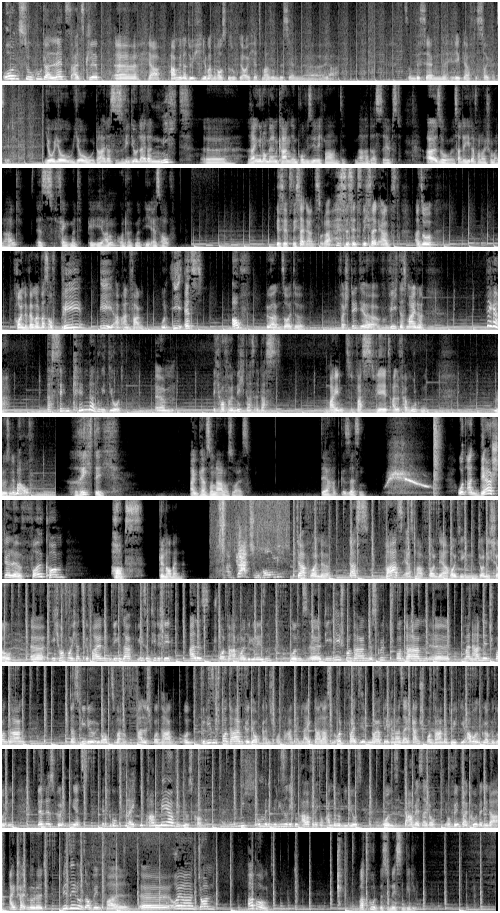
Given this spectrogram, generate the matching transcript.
Und zu guter Letzt als Clip, äh, ja, haben wir natürlich jemanden rausgesucht, der euch jetzt mal so ein bisschen, äh, ja, so ein bisschen ekelhaftes Zeug erzählt. Yo, yo, yo, da das Video leider nicht äh, reingenommen werden kann, improvisiere ich mal und mache das selbst. Also, es hatte jeder von euch schon mal in der Hand. Es fängt mit PE an und hört mit IS auf. Ist jetzt nicht sein Ernst, oder? Es ist jetzt nicht sein Ernst. Also, Freunde, wenn man was auf PE am Anfang und IS aufhören sollte, versteht ihr, wie ich das meine? Digga, das sehen Kinder, du Idiot. Ähm, ich hoffe nicht, dass er das meint, was wir jetzt alle vermuten. Lösen wir mal auf. Richtig. Ein Personalausweis. Der hat gesessen. Und an der Stelle vollkommen hops genommen. I got you, homie. Tja, Freunde, das war's erstmal von der heutigen Johnny Show. Äh, ich hoffe, euch hat's gefallen. Wie gesagt, wie es im Titel steht, alles spontan heute gelesen. Und äh, die Idee spontan, das Skript spontan, äh, mein Handeln spontan, das Video überhaupt zu machen. Alles spontan. Und für diesen spontan könnt ihr auch ganz spontan ein Like da lassen. Und falls ihr neu auf dem Kanal seid, ganz spontan natürlich die Abo-Glocke drücken. Denn es könnten jetzt in Zukunft vielleicht ein paar mehr Videos kommen. Nicht unbedingt in diese Richtung, aber vielleicht auch andere Videos. Und da wäre es halt auch auf jeden Fall cool, wenn ihr da einschalten würdet. Wir sehen uns auf jeden Fall. Äh, euer John H. Macht's gut, bis zum nächsten Video.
